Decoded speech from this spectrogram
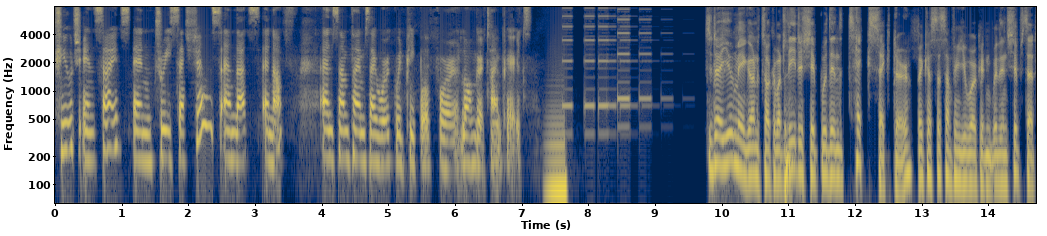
huge insights in three sessions and that's enough. And sometimes I work with people for longer time periods. Today, you and me are going to talk about leadership within the tech sector because that's something you work in within Schibsted.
